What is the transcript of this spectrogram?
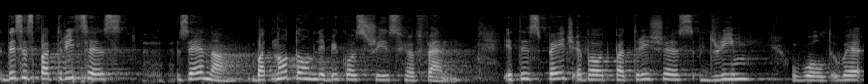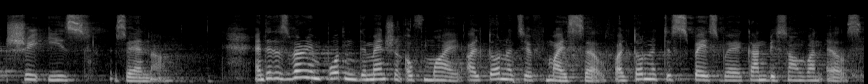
This is Patricia's Xena, but not only because she is her fan. It is page about Patricia's dream world where she is Xena. And it is very important dimension of my alternative myself, alternative space where I can be someone else,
